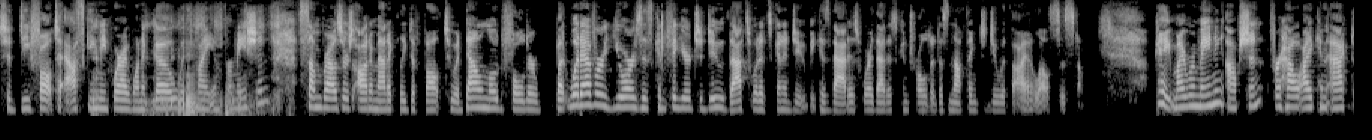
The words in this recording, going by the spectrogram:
to default to asking me where I want to go with my information. Some browsers automatically default to a download folder, but whatever yours is configured to do, that's what it's going to do because that is where that is controlled. It has nothing to do with the ILL system. Okay, my remaining option for how I can act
